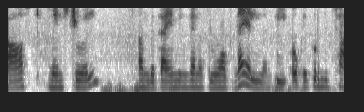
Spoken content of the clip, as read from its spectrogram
லாஸ்ட் மென்ஸ்ட்ரல் அந்த டைமிங் தான் என்ன சொல்லுவோம் அப்படின்னா எல்எம்பி ஓகே புரிஞ்சிச்சா?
